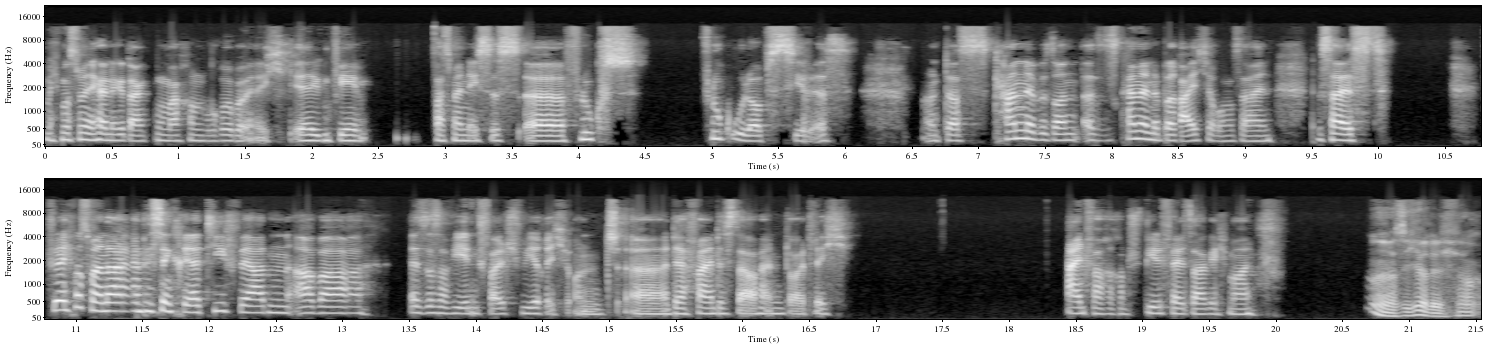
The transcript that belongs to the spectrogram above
Ich muss mir keine Gedanken machen, worüber ich irgendwie, was mein nächstes äh, Flugs, Flugurlaubsziel ist. Und das kann eine besondere, also es kann eine Bereicherung sein. Das heißt, vielleicht muss man da ein bisschen kreativ werden, aber es ist auf jeden Fall schwierig und äh, der Feind ist da auch ein deutlich einfacheren Spielfeld, sage ich mal. Ja, sicherlich, ja.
